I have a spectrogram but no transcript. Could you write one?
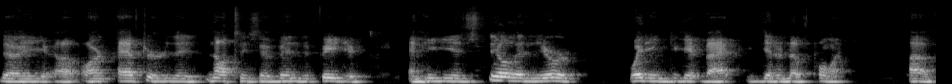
the uh, or after the Nazis have been defeated, and he is still in Europe waiting to get back and get enough points. Uh,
